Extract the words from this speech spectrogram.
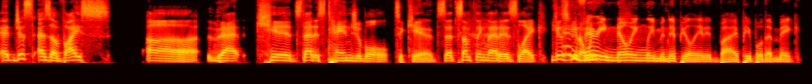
and just as a vice uh that kids that is tangible to kids that's something that is like because you know when- very knowingly manipulated by people that make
